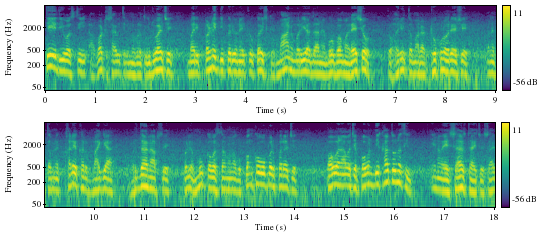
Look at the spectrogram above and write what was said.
તે દિવસથી આ વટ સાવિત્રીનું વ્રત ઉજવાય છે. મારી પરણિત દીકરીઓને એટલું કહીશ કે માન મર્યાદાને બોભામાં રહેશો તો હરિ તમારા ઢોકળો રહેશે અને તમને ખરેખર માગ્યા વરદાન આપશે. ભલે મૂક અવસ્થામાં માગો, પંખો ઉપર ફરે છે. પવન આવે છે, પવન દેખાતો નથી. એનો અહેસાસ થાય છે સાહેબ.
